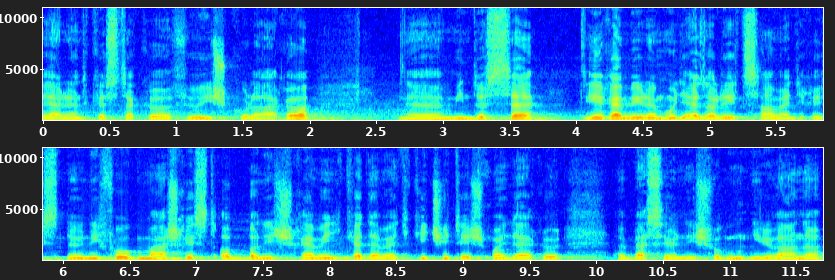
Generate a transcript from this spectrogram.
jelentkeztek a főiskolára mindössze, én remélem, hogy ez a létszám egyrészt nőni fog, másrészt abban is reménykedem egy kicsit, és majd erről beszélni is fogunk nyilván a,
